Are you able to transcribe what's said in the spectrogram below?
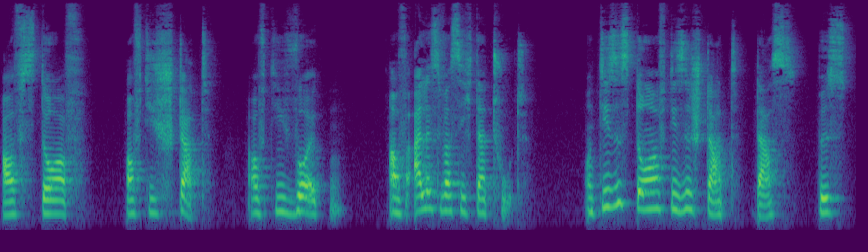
aufs Dorf, auf die Stadt, auf die Wolken, auf alles, was sich da tut. Und dieses Dorf, diese Stadt, das bist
